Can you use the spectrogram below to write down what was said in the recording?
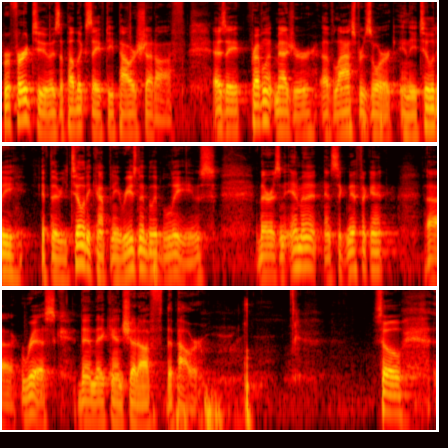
referred to as a public safety power shutoff as a prevalent measure of last resort in the utility if the utility company reasonably believes there is an imminent and significant uh, risk, then they can shut off the power. So uh,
